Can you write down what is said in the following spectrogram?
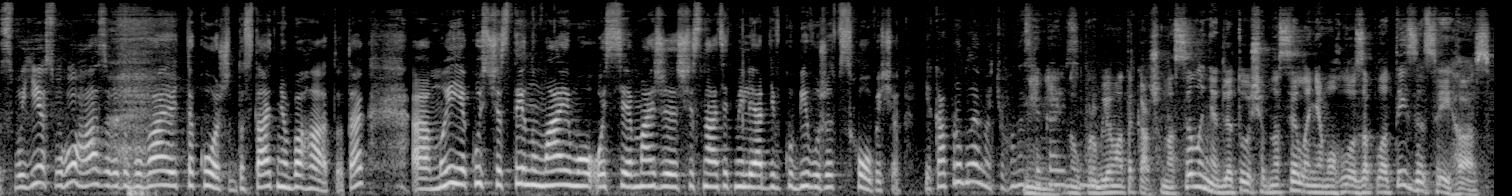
Е, Своє свого газу видобувають також достатньо багато. Так А ми якусь частину маємо ось майже 16 мільярдів кубів уже в сховищах. Яка проблема? Чого нас лякають? Ну проблема така, що населення для того, щоб населення могло заплатити за цей газ.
